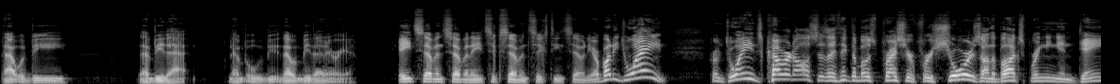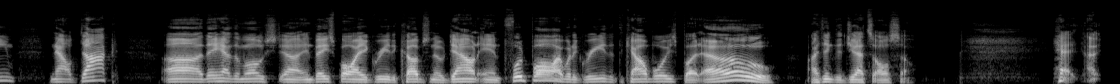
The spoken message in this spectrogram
That would be that'd be that. That would be that would be that area. 877-867-1670. Our buddy Dwayne from Dwayne's Covered All says, I think the most pressure for sure is on the Bucks bringing in Dame. Now Doc, uh, they have the most uh, in baseball. I agree. The Cubs, no doubt, and football. I would agree that the Cowboys, but oh, I think the Jets also. I,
